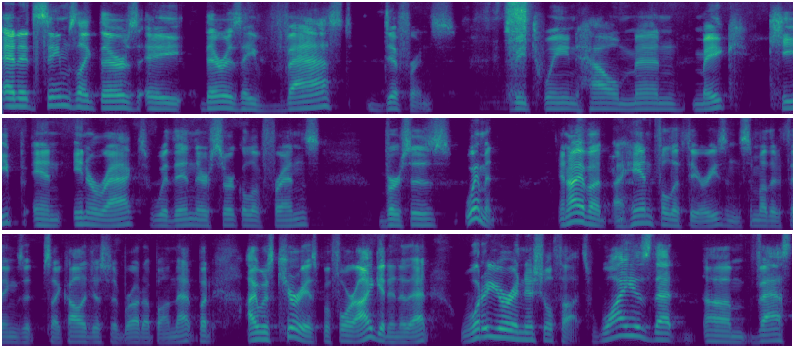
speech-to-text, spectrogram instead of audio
and it seems like there's a there is a vast difference between how men make keep and interact within their circle of friends versus women and I have a, a handful of theories and some other things that psychologists have brought up on that. But I was curious before I get into that. What are your initial thoughts? Why is that um, vast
